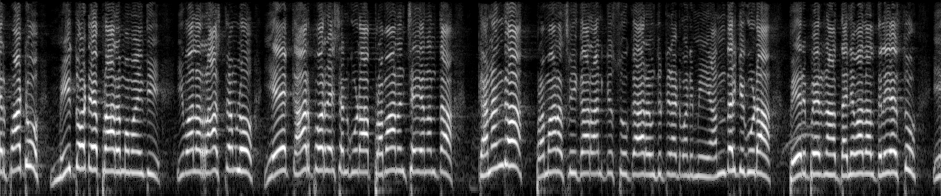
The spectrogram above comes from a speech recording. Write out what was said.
ఏర్పాటు మీతోటే ప్రారంభమైంది. ఇవాళ రాష్ట్రంలో ఏ కార్పొరేషన్ కూడా ప్రమాణం చేయనంత ఘనంగా ప్రమాణ స్వీకారానికి సుకారం చుట్టినటువంటి మీ అందరికీ కూడా పేరు పేరున ధన్యవాదాలు తెలియజేస్తూ ఈ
